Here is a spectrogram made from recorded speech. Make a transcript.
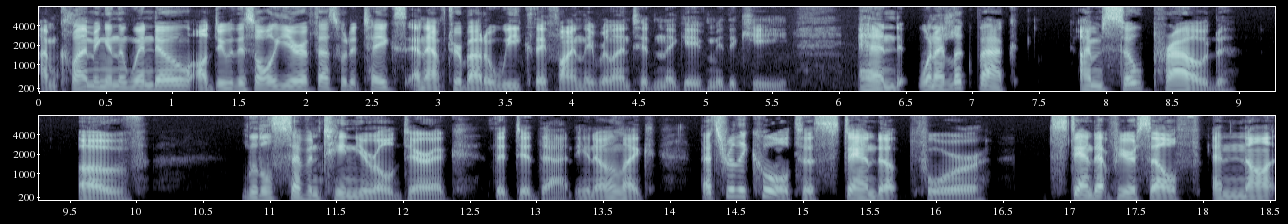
I'm climbing in the window. I'll do this all year if that's what it takes." And after about a week, they finally relented and they gave me the key. And when I look back, I'm so proud of little 17 year old Derek that did that, you know, like that's really cool to stand up for stand up for yourself and not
